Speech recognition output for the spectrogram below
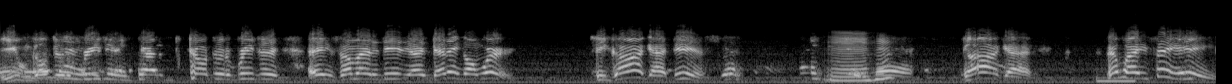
You can go to the preacher and try to talk to the preacher. Hey, somebody did uh, that. Ain't gonna work. See, God got this. Mm-hmm. God got it. That's why he say, hey,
